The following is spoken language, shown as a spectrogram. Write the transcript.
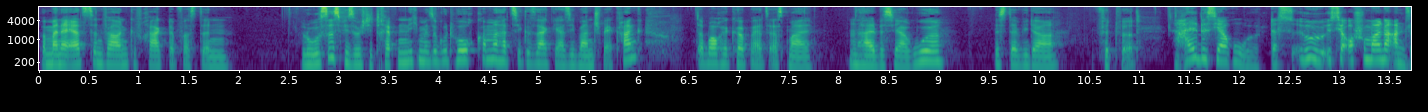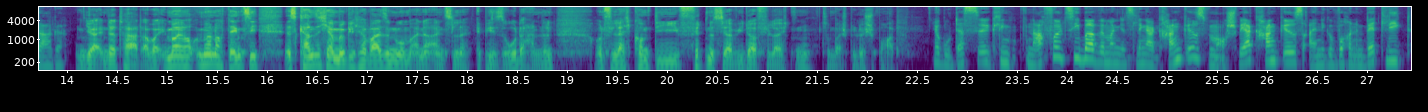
bei meiner Ärztin war und gefragt habe, was denn los ist, wieso ich die Treppen nicht mehr so gut hochkomme, hat sie gesagt, ja, sie waren schwer krank. Da braucht ihr Körper jetzt erstmal ein halbes Jahr Ruhe, bis der wieder fit wird. Ein halbes Jahr Ruhe. Das äh, ist ja auch schon mal eine Ansage. Ja, in der Tat. Aber immer noch, immer noch denkt sie, es kann sich ja möglicherweise nur um eine einzelne Episode handeln. Und vielleicht kommt die Fitness ja wieder, vielleicht hm, zum Beispiel durch Sport. Ja gut, das äh, klingt nachvollziehbar, wenn man jetzt länger krank ist, wenn man auch schwer krank ist, einige Wochen im Bett liegt,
